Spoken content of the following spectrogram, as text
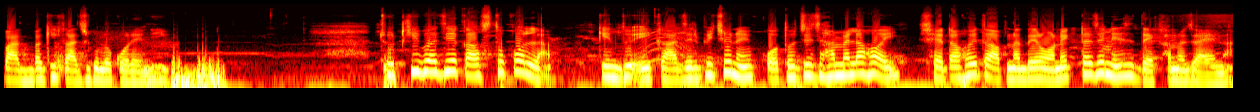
বাদ বাকি কাজগুলো করে নিই। চুটকি বাজিয়ে কাজ তো করলাম, কিন্তু এই কাজের পিছনে কত যে ঝামেলা হয়, সেটা হয়তো আপনাদের অনেকটা জিনিস দেখানো যায় না।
